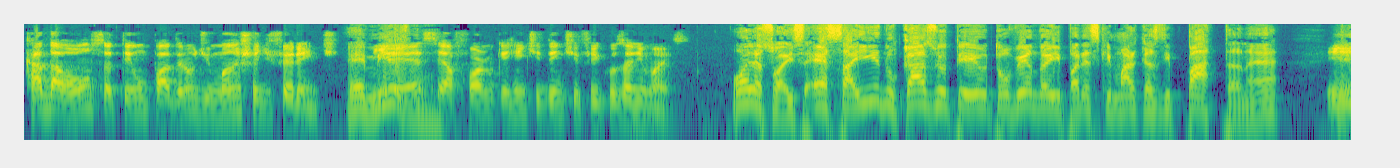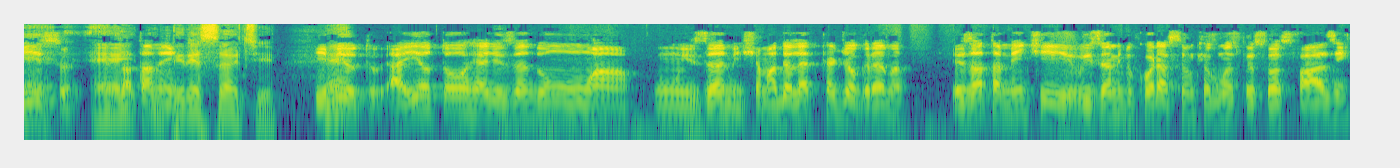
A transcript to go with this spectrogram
cada onça tem um padrão de mancha diferente. É mesmo? E essa é a forma que a gente identifica os animais. Olha só, essa aí, no caso, eu, te, eu tô vendo aí, parece que marcas de pata, né? Isso, é, exatamente. É interessante. E é. Milton, aí eu estou realizando um, um exame chamado eletrocardiograma, exatamente o exame do coração que algumas pessoas fazem.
